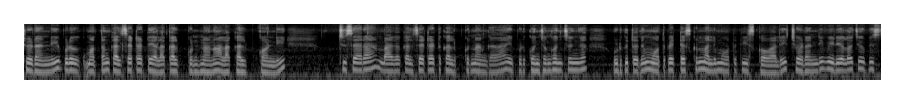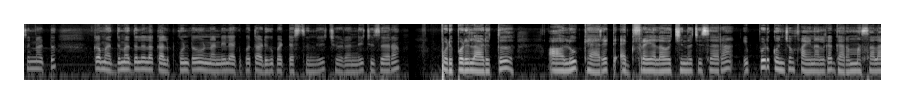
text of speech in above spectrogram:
చూడండి ఇప్పుడు మొత్తం కలిసేటట్టు ఎలా కలుపుకుంటున్నానో అలా కలుపుకోండి. చూసారా? బాగా కలిసేటట్టు కలుపుకున్నాను కదా. ఇప్పుడు కొంచెం కొంచెంగా ఉడుకుతుంది. మూత పెట్టేసుకుని మళ్ళీ మూత తీసుకోవాలి. చూడండి వీడియోలో చూపిస్తున్నట్టు ఒక మధ్య మధ్యలో ఇలా కలుపుకుంటూ ఉండండి. లేకపోతే అడుగు పట్టేస్తుంది. చూడండి చూసారా? పొడి పొడిలాడుతూ ఆలు క్యారెట్ ఎగ్ ఫ్రై ఎలా వచ్చిందో చూసారా? ఇప్పుడు కొంచెం ఫైనల్గా గరం మసాలా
